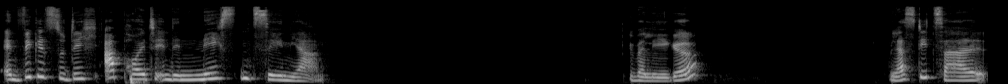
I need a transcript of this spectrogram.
entwickelst du dich ab heute in den nächsten 10 Jahren? Überlege, lass die Zahl,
